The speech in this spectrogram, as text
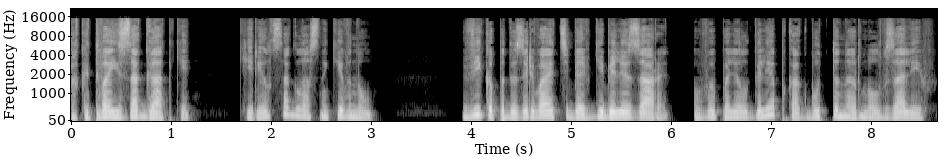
как и твои загадки. Кирилл согласно кивнул. Вика подозревает тебя в гибели Зары, выпалил Глеб, как будто нырнул в залив.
